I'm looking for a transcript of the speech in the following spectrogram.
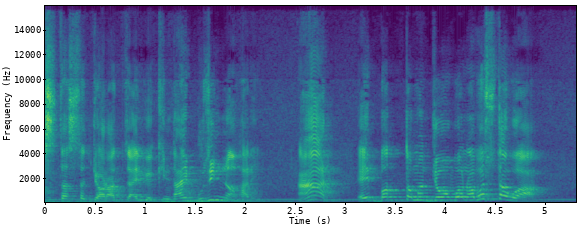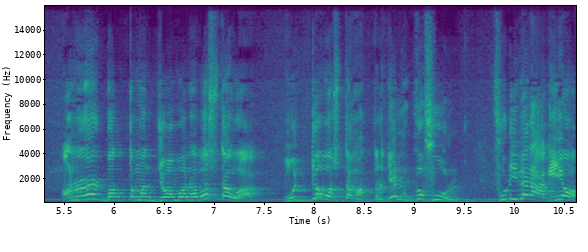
আস্তে আস্তে জরার জায়গা কিন্তু আমি বুঝি না হারি আর এই বর্তমান যৌবন অবস্থা হওয়া অনর বর্তমান যৌবন অবস্থা হওয়া মধ্য অবস্থা মাত্র যেন উগ্র ফুল, ফুটিবার আগেও।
